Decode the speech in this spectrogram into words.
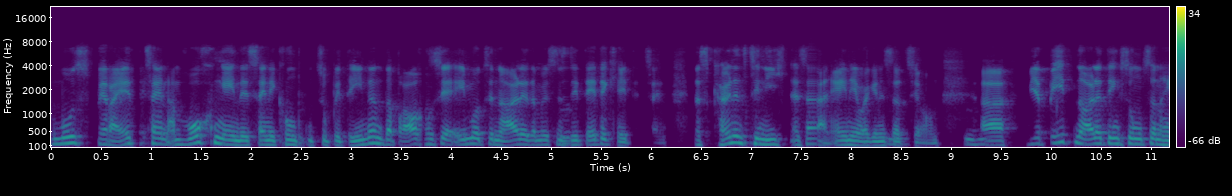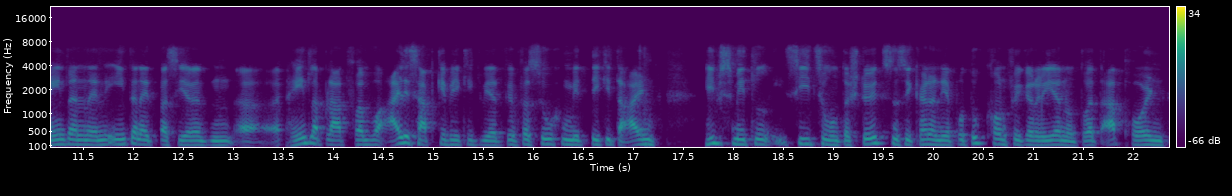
muss bereit sein, am Wochenende seine Kunden zu bedienen. Da brauchen sie emotionale, da müssen sie hm. dedicated sein. Das können sie nicht als eine Organisation. Mhm. Äh, wir bieten allerdings unseren Händlern eine internetbasierenden äh, Händlerplattform, wo alles abgewickelt wird. Wir versuchen mit digitalen Hilfsmittel, Sie zu unterstützen. Sie können Ihr Produkt konfigurieren und dort abholen.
